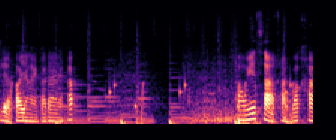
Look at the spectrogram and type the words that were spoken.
ที่เหลือก็ยังไงก็ได้นะครับห้องวิทยาศาสตร์ถามว่าใคร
